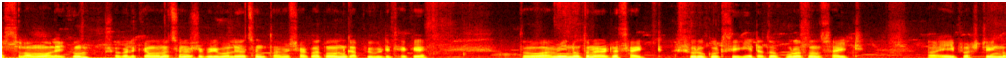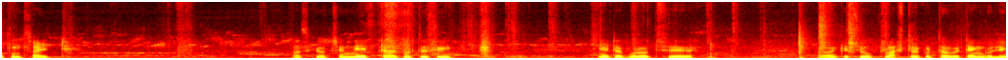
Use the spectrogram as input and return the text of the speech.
আসসালামু আলাইকুম। সকালে কেমন আছেন? আশা করি ভালো আছেন। তো আমি স্বাগত মন গাপ্পিবিটি থেকে। তো আমি নতুন আর একটা সাইট শুরু করছি। এটা তো পুরাতন সাইট। এই পাশটাই নতুন সাইট। আজকে হচ্ছে নেটটা করতেছি। নেটের পর হচ্ছে কিছু প্লাস্টার করতে হবে ট্যাঙ্কগুলি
